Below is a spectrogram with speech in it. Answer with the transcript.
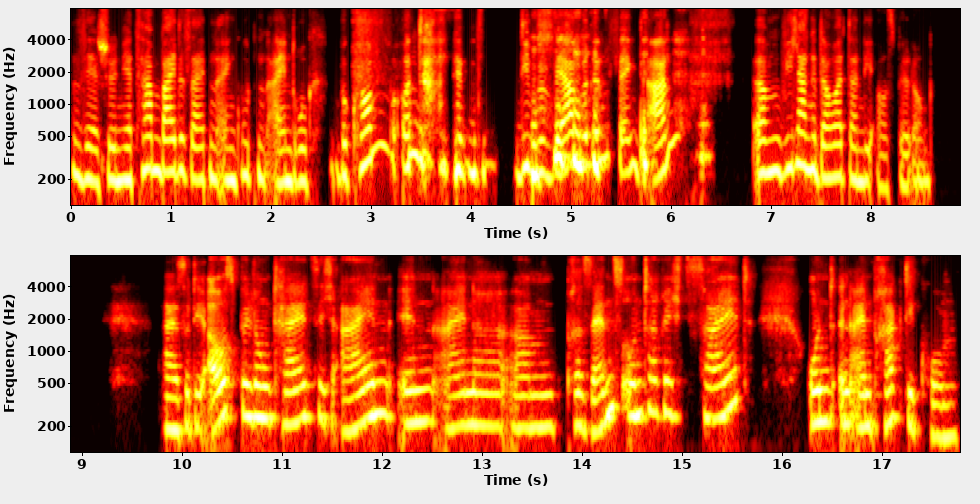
Sehr schön. Jetzt haben beide Seiten einen guten Eindruck bekommen und die Bewerberin fängt an. Ähm, wie lange dauert dann die Ausbildung? Also die Ausbildung teilt sich ein in eine ähm, Präsenzunterrichtszeit und in ein Praktikum.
